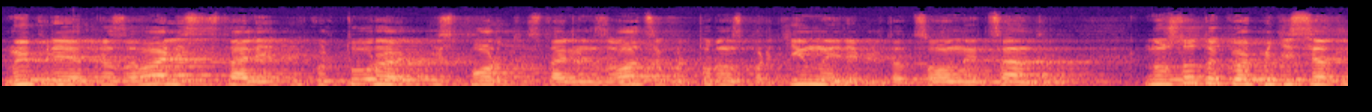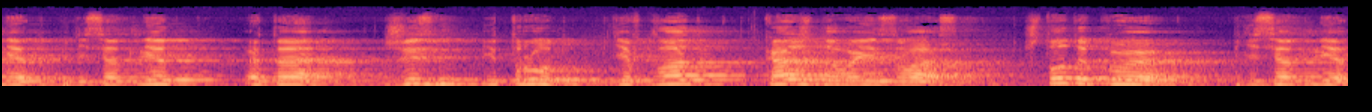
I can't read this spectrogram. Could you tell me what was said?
мы преобразовались и стали и культура, и спорт, и стали называться культурно-спортивный реабилитационный центр. Ну что такое 50 лет? 50 лет – это жизнь и труд, где вклад каждого из вас. Что такое 50 лет?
